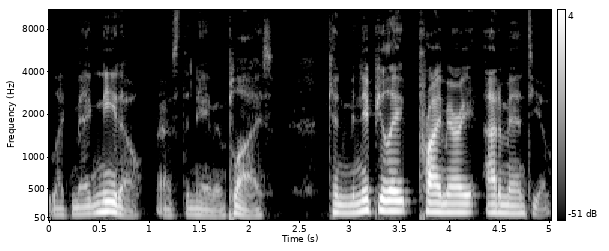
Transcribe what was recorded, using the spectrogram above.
like Magneto, as the name implies, can manipulate primary adamantium.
